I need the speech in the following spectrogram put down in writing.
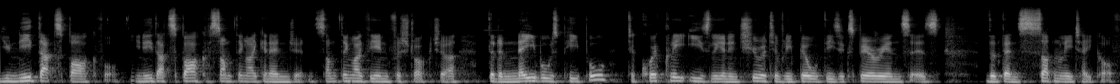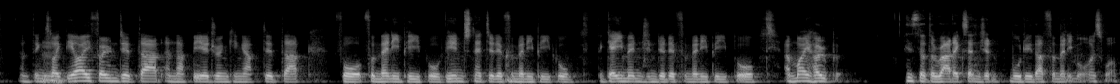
you need that spark for. You need that spark of something like an engine, something like the infrastructure that enables people to quickly, easily, and intuitively build these experiences that then suddenly take off. And things mm. like the iPhone did that, and that beer drinking app did that for for many people. The internet did it for many people. The game engine did it for many people. And my hope is that the Radix engine will do that for many more as well.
